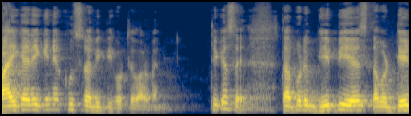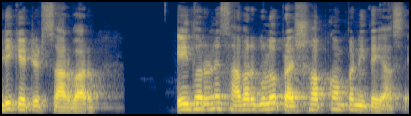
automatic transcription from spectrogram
পাইকারি কিনে খুচরা বিক্রি করতে পারবেন। ঠিক আছে? তারপরে ভিপিএস তারপর ডেডিকেটেড সার্ভার এই ধরনের সার্ভারগুলো প্রায় সব কোম্পানিতেই আছে।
